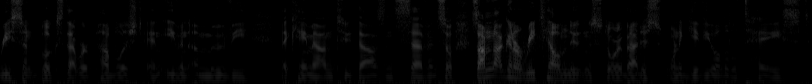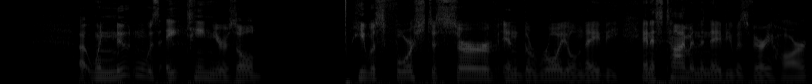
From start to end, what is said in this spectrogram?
recent books that were published and even a movie that came out in 2007. So, so I'm not going to retell Newton's story, but I just want to give you a little taste. Uh, when Newton was 18 years old, he was forced to serve in the Royal Navy, and his time in the Navy was very hard.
